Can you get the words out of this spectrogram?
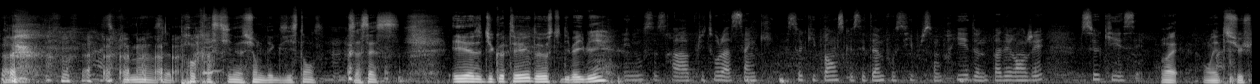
c'est la procrastination de l'existence. Ça cesse. Et euh, du côté de Study Baby Et nous, ce sera plutôt la 5. Ceux qui pensent que c'est impossible sont priés de ne pas déranger ceux qui essaient. Ouais, on est dessus.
